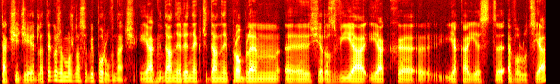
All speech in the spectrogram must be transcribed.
Tak się dzieje, dlatego że można sobie porównać, jak Mhm. dany rynek czy dany problem e, się rozwija, jak, e, jaka jest ewolucja.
